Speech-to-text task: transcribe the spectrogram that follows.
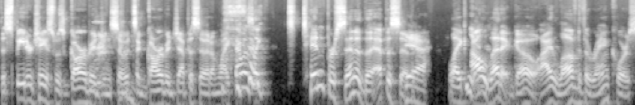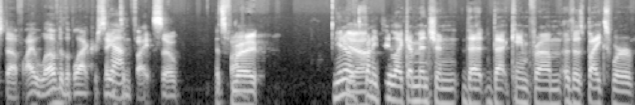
the speeder chase was garbage and so it's a garbage episode. I'm like that was like 10% of the episode. Yeah. Like Yeah. I'll let it go. I loved the Rancor stuff. I loved the Black Chrysanthemum fight. So that's fine. Right. You know, it's funny too. Like I mentioned that that came from those bikes were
